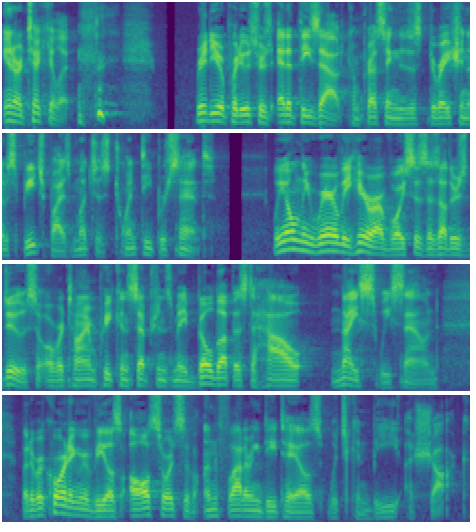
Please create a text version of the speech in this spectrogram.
inarticulate. Radio producers edit these out, compressing the duration of speech by as much as 20%. We only rarely hear our voices as others do, so over time preconceptions may build up as to how nice we sound. But a recording reveals all sorts of unflattering details, which can be a shock.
